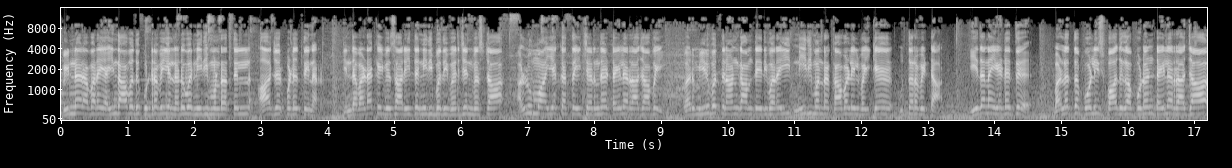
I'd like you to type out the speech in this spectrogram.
பின்னர் அவரை ஐந்தாவது குற்றவியல் நடுவர் நீதிமன்றத்தில் ஆஜர்படுத்தினர். இந்த வழக்கை விசாரித்த நீதிபதி வெர்ஜின் வெஸ்டா அல்லுமா இயக்கத்தைச் சேர்ந்த டெய்லர் ராஜாவை வரும் இருபத்தி நான்காம் தேதி வரை நீதிமன்ற காவலில் வைக்க உத்தரவிட்டார். இதனையடுத்து பலத்த போலீஸ் பாதுகாப்புடன் டெய்லர் ராஜா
